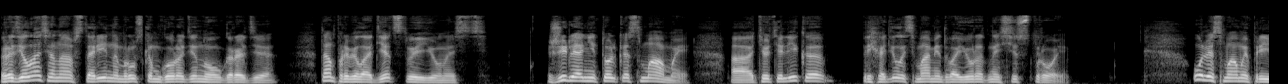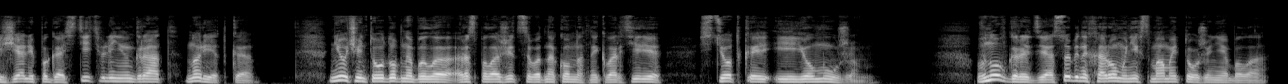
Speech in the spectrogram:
Родилась она в старинном русском городе Новгороде. Там провела детство и юность. Жили они только с мамой, а тетя Лика приходилась маме двоюродной сестрой. Оля с мамой приезжали погостить в Ленинград, но редко. Не очень-то удобно было расположиться в однокомнатной квартире с теткой и ее мужем. В Новгороде особенных хором у них с мамой тоже не было.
